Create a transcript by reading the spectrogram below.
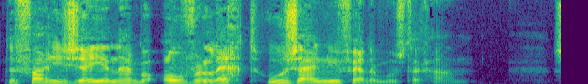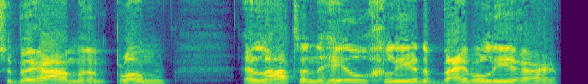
De Fariseeën hebben overlegd hoe zij nu verder moesten gaan. Ze beramen een plan en laten een heel geleerde Bijbelleraar,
